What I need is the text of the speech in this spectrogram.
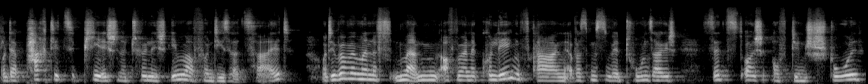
Und da partizipiere ich natürlich immer von dieser Zeit. Und immer wenn meine, auch meine Kollegen fragen, was müssen wir tun, sage ich, setzt euch auf den Stuhl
